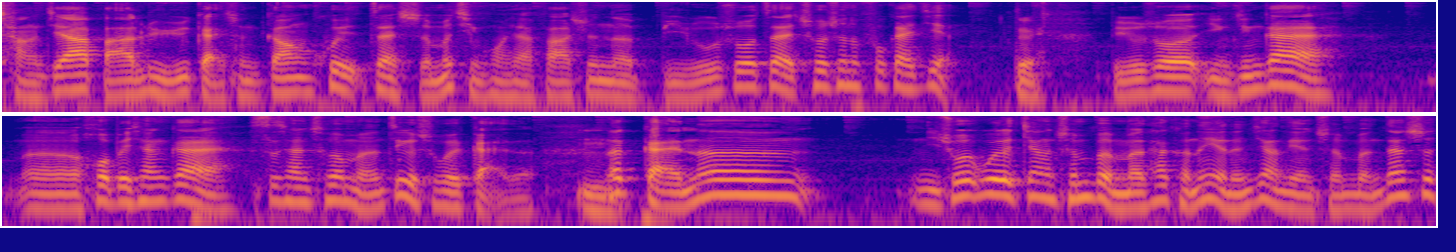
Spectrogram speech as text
厂家把铝改成钢会在什么情况下发生呢？比如说在车身的覆盖件，对，比如说引擎盖、呃后备箱盖、四扇车门，这个是会改的。那改呢？你说为了降成本嘛，它可能也能降点成本，但是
